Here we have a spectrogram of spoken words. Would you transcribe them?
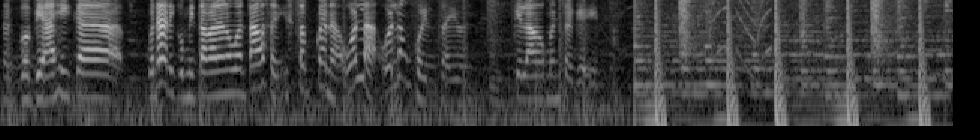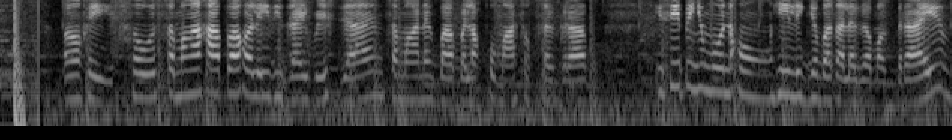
nagbabiyahe ka, kunwari, kumita ka na ng 1,000, stop ka na. Wala, walang kwenta yun. Kailangan man tiyagain. Okay, so sa mga kapwa ko lady drivers dyan, sa mga nagbabalak pumasok sa Grab, isipin nyo muna kung hilig nyo ba talaga mag-drive,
